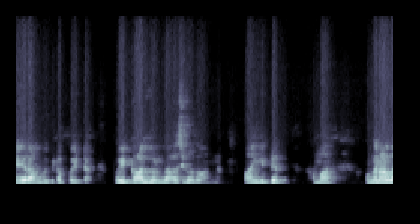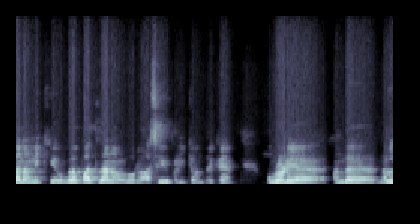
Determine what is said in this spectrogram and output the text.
நேராக அவங்க கிட்ட போயிட்டேன். போய் காலில் இருந்து ஆசீர்வாதம் வாங்கினேன். வாங்கிட்டு அம்மா உங்களால தான் நான் இன்னைக்கு உங்களை பார்த்து தான் நான் ஒரு ஆசிரியர் பணிக்கு வந்திருக்கேன். உங்களுடைய அந்த நல்ல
